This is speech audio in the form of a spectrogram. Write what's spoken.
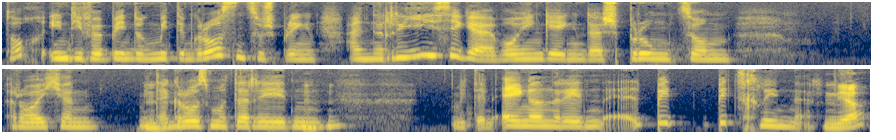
doch in die Verbindung mit dem Großen zu springen, ein riesiger, wohingegen der Sprung zum Räuchern, mit der Großmutter reden, mit den Engeln reden, ein bi- bisschen kleiner. Ja,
